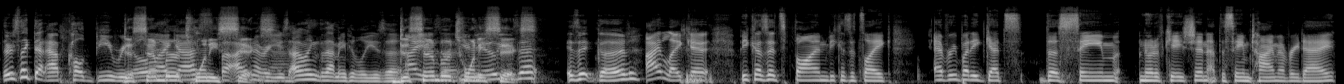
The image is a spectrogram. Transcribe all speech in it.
there's like that app called BeReal. December I guess, 26th. I've never used. It. I don't think that many people use it. December it. You do use 26th. It? Is it good? I like it because it's fun because it's like everybody gets the same notification at the same time every day.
